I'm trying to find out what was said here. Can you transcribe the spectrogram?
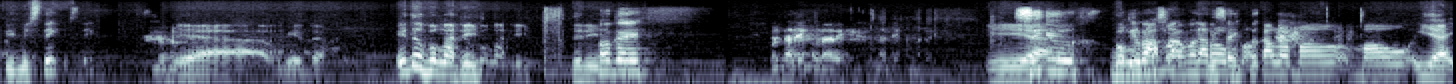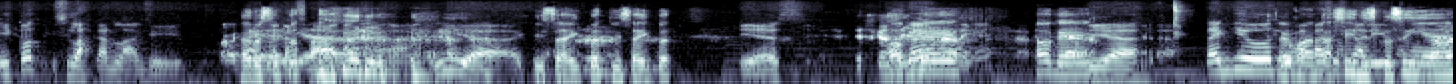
lebih mistik. Ya, begitu. Itu Bung Adi. Jadi Oke, menarik menarik. see iya. you. Bung Rahmat Rahmat kalau bisa ikut. kalau mau mau iya ikut silahkan lagi. Harus ikut. ya. Nah, iya. Bisa ikut, bisa ikut. Yes. Oke. menarik. Oke, Iya. Thank you. terima kasih sekali. diskusinya.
